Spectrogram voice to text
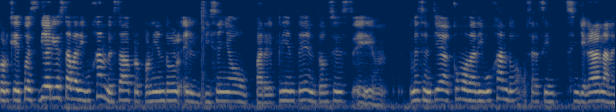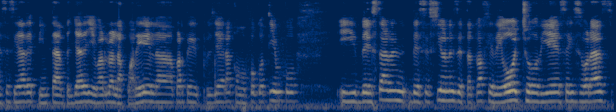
porque pues diario estaba dibujando, estaba proponiendo el diseño para el cliente, entonces eh, me sentía cómoda dibujando, o sea, sin, sin llegar a la necesidad de pintar, ya de llevarlo a la acuarela, aparte pues ya era como poco tiempo y de estar en, de sesiones de tatuaje de 8, 10, 6 horas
